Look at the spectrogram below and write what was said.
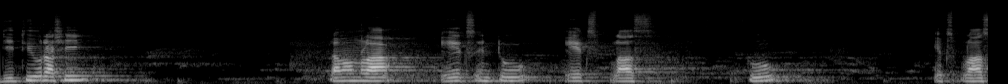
দ্বিতীয় রাশি পেলাম আমরা X into X plus two X plus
